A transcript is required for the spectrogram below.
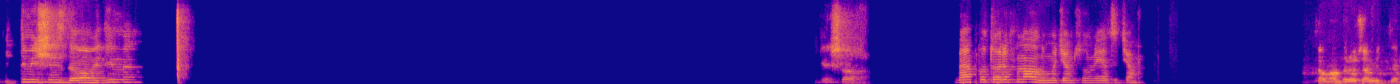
Bitti mi işiniz? Devam edeyim mi? Gençler. Ben fotoğrafını aldım hocam sonra yazacağım. Tamamdır hocam bitti.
